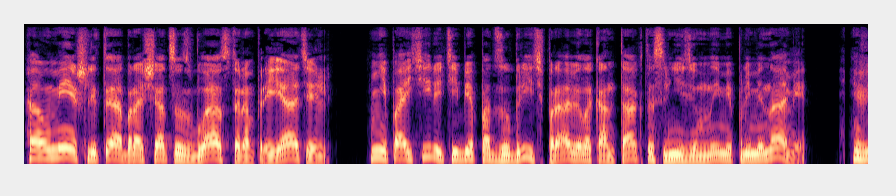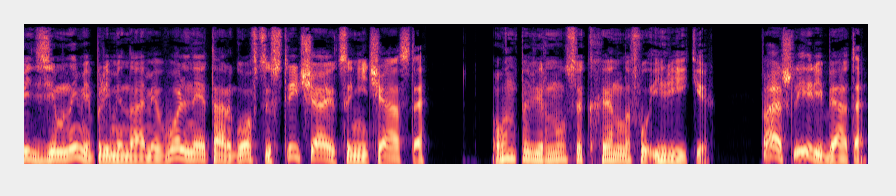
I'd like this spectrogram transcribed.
А умеешь ли ты обращаться с бластером, приятель? Не пойти ли тебе подзубрить правила контакта с внеземными племенами? Ведь с земными племенами вольные торговцы встречаются нечасто. Он повернулся к Хенлофу и Рике. «Пошли, ребята,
